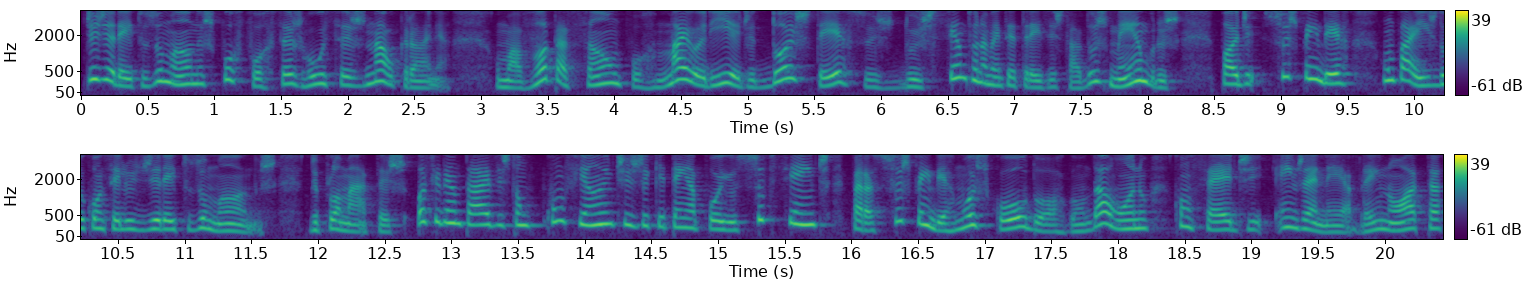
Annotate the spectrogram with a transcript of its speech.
de direitos humanos por forças russas na Ucrânia. Uma votação por maioria de dois terços dos 193 Estados-membros pode suspender um país do Conselho de Direitos Humanos. Diplomatas ocidentais estão confiantes de que tem apoio suficiente suficiente para suspender Moscou do órgão da ONU com sede em Genebra. Em nota,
